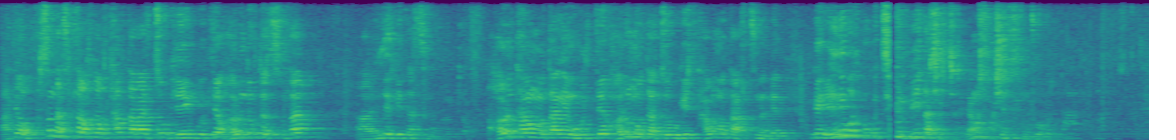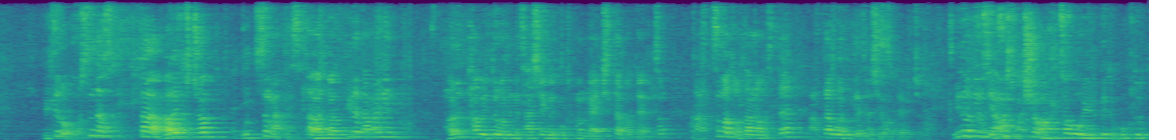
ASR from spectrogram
А тэгээ ухарсан таслаа болохоор 5 дарааж зөв хийнгүүтлээ 22 дугаар цэслээ энэ хэд таасан 25 удаагийн үйлдэл 20 удаа зөв хийж 5 удаа алдсан байна гэдэг. Ингээ энийг бол бүгд зөв бие дааж хийж байгаа. Ямар ч машин тусламжгүй байна. Тэгэхээр ухсан дасгалтаа ойлгочоод үндсэн дасгалтаа ойлгоод тэгээ дараагийн 25 өдөр бол ингээд цаашаа ингээд бүх юм амжилттай бодоо явцсан. Алдсан бол улаануудтай, алдаагүй ингээд цаашаа бодоо явчих. Энэ бол ямар ч машин оролцоогүй ерөөд хүүхдүүд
